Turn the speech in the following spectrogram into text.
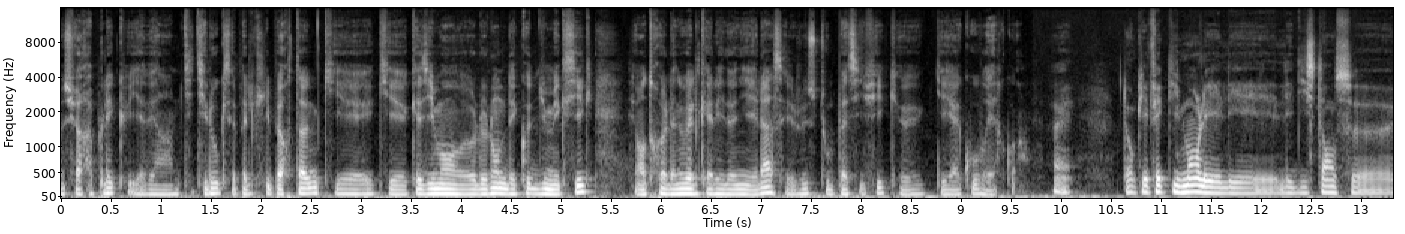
me suis rappelé qu'il y avait un petit îlot qui s'appelle Clipperton, qui est, qui est quasiment euh, le long des côtes du Mexique. Et entre la Nouvelle-Calédonie et là, c'est juste tout le Pacifique euh, qui est à couvrir. Quoi. Donc effectivement, les, les, les distances, euh,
